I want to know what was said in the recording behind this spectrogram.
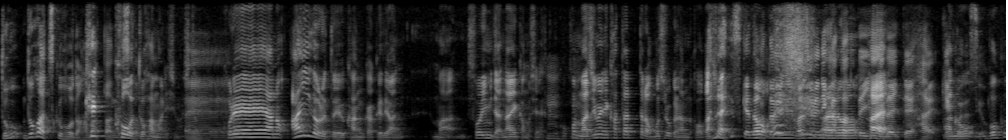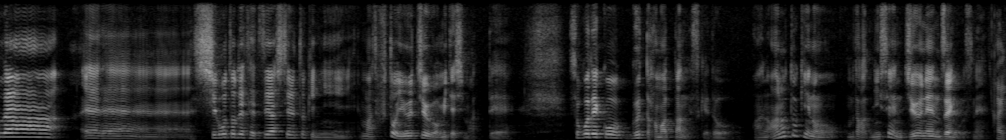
どどがつくほどハマったんですか？結構ドハマりしました、これあのアイドルという感覚ではまあそういう意味ではないかもしれないです。けど、ここ真面目に語ったら面白くなるのか分かんないですけど真面目に語っていただいてはい、結構ですよ。僕が、えー、仕事で徹夜してる時に、まあ、ふと YouTube を見てしまってそこでこうグッとはまったんですけどあのあの時のだから2010年前後ですね、はい、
